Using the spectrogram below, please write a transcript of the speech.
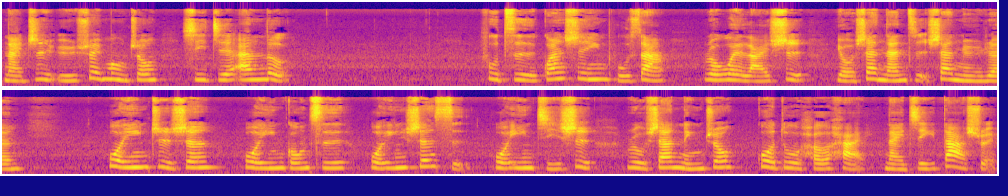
乃至于睡梦中悉皆安乐。复次，观世音菩萨，若未来世。有善男子、善女人，或因至身，或因公资，或因生死，或因急事，入山林中，过渡河海，乃及大水，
